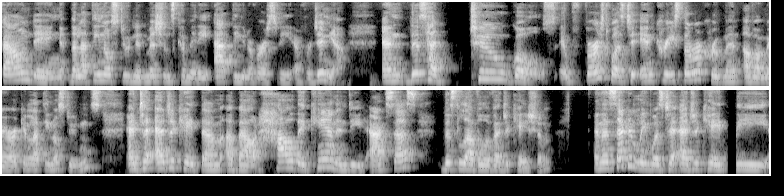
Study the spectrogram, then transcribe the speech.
founding the Latino Student Admissions Committee at the University of Virginia. And this had two goals. First was to increase the recruitment of American Latino students and to educate them about how they can indeed access this level of education. And then, secondly, was to educate the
